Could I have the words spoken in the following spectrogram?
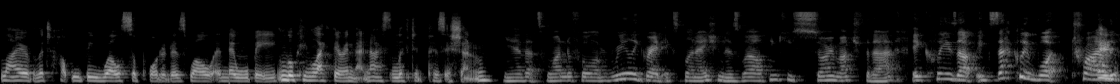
lie over the top will be well supported as well. And they will be looking like they're in that nice lifted position. Yeah, that's wonderful. A really great explanation as well. Thank you so much for that. It clears up exactly what TriLift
